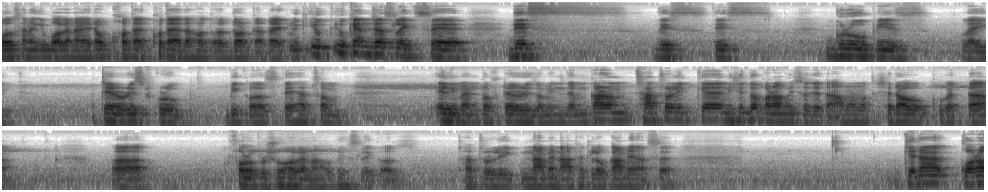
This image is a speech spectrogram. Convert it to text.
বলছে নাকি বলে না, এটাও খোতায় খোতায় দেখা দরকার right you can just like say this this this group is like terrorist group because they have some element of terrorism in them. কারণ ছাত্রলীগকে নিষিদ্ধ করা হয়েছে যেটা আমার মতে সেটাও খুব একটা ফলপ্রসূ হবে না অবভিয়াসলি কজ ছাত্রলীগ নামে না থাকলেও কামে আছে। যেটা করা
